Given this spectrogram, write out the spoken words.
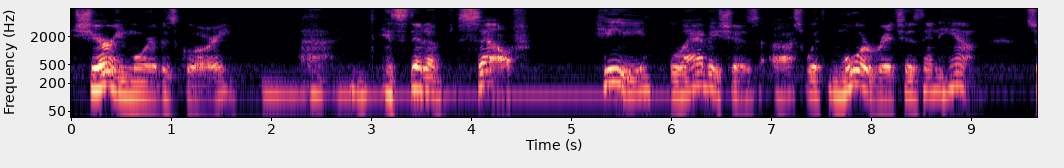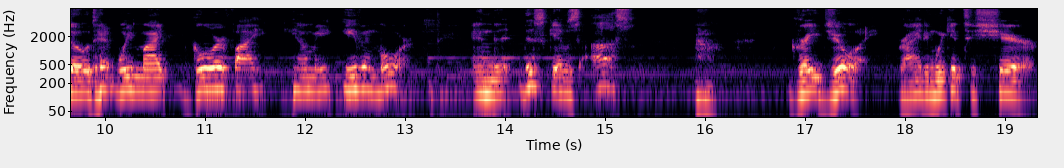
sharing more of His glory, uh, instead of self, he lavishes us with more riches in him so that we might glorify him even more. And this gives us great joy, right? And we get to share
